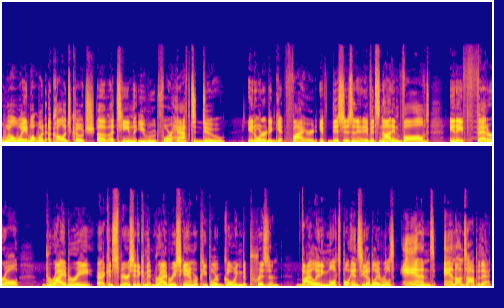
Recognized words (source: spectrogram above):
Will Wade, what would a college coach of a team that you root for have to do in order to get fired if this isn't it. If it's not involved in a federal bribery, a conspiracy to commit bribery scam where people are going to prison, violating multiple NCAA rules, and and on top of that,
